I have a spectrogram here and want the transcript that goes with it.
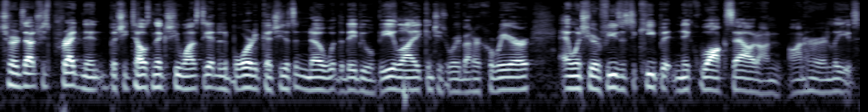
turns out she's pregnant, but she tells Nick she wants to get it aborted because she doesn't know what the baby will be like, and she's worried about her career. And when she refuses to keep it, Nick walks out on on her and leaves.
